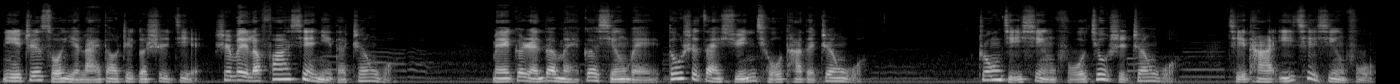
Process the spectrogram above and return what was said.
你之所以来到这个世界，是为了发现你的真我。每个人的每个行为都是在寻求他的真我。终极幸福就是真我，其他一切幸福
